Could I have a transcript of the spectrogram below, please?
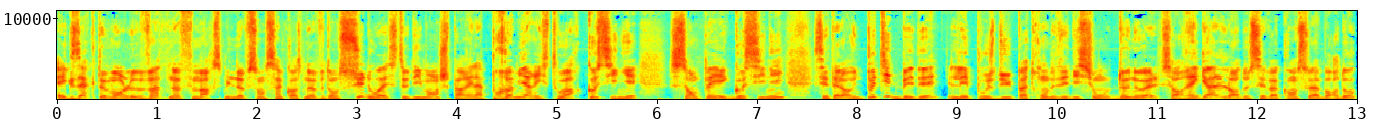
Exactement, le 29 mars 1959, dans Sud-Ouest Dimanche, paraît la première histoire co-signée Sampé et Goscinny. C'est alors une petite BD. L'épouse du patron des éditions de Noël s'en régale lors de ses vacances à Bordeaux.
